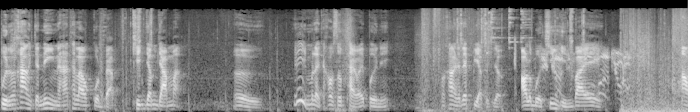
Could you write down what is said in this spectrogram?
ปืนค่อนข้างจะนิ่งนะฮะ ถ้าเรากดแบบคลิกย้ำๆอะ เออเฮ้ยเมื่อไหร่จะเข้าเซิร์ฟไทยไว้ปืนนี้ ค่อนข้างจะได้เปรียบไปทีเดียวเอาระเบิดชิ่งหินไป เอา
